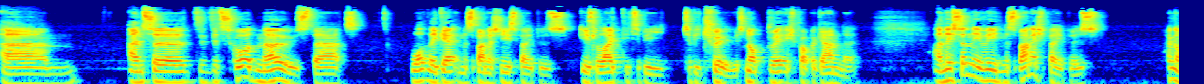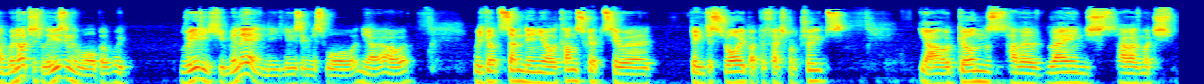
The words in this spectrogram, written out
Um, and so the, the squad knows that what they get in the Spanish newspapers is likely to be to be true. It's not British propaganda. And they suddenly read in the Spanish papers, hang on, we're not just losing the war, but we're really humiliatingly losing this war. You know, our, we've got 17 year old conscripts who are being destroyed by professional troops. Yeah, our guns have a range however much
